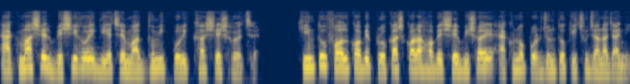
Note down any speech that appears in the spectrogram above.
এক মাসের বেশি হয়ে গিয়েছে, মাধ্যমিক পরীক্ষা শেষ হয়েছে। কিন্তু ফল কবে প্রকাশ করা হবে সে বিষয়ে এখনও পর্যন্ত কিছু জানা যায়নি।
